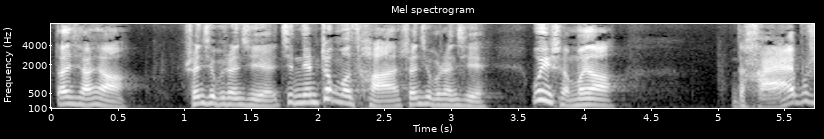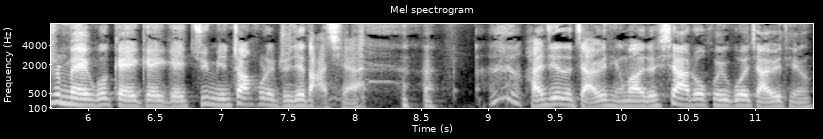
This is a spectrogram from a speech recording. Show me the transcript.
大家想想，神奇不神奇？今年这么惨，神奇不神奇？为什么呀？那还不是美国给给给居民账户里直接打钱？还记得贾跃亭吗？就下周回国，贾跃亭，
